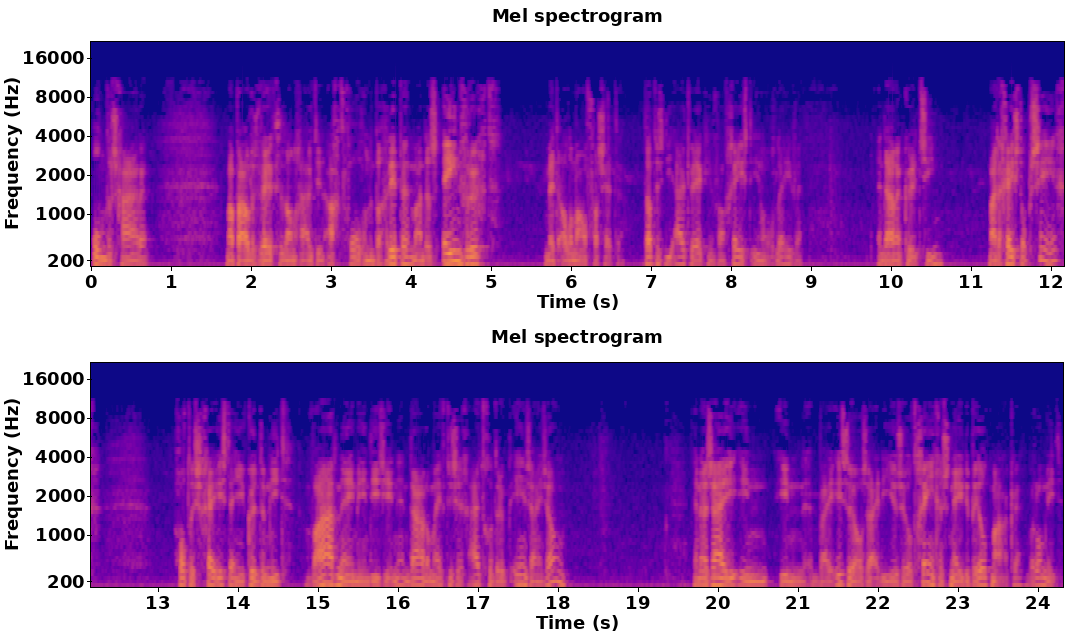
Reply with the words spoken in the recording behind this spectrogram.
onderscharen. Maar Paulus werkt er dan nog uit in acht volgende begrippen. Maar dat is één vrucht met allemaal facetten. Dat is die uitwerking van geest in ons leven. En daarin kun je het zien. Maar de geest op zich, God is geest en je kunt hem niet waarnemen in die zin. En daarom heeft hij zich uitgedrukt in zijn zoon. En hij zei in, in, bij Israël, zei hij, je zult geen gesneden beeld maken. Waarom niet?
